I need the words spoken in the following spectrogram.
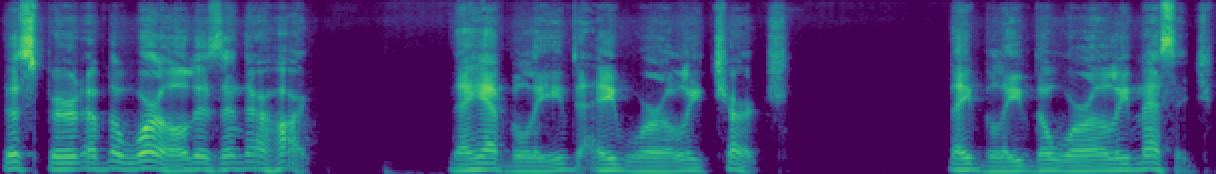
the spirit of the world is in their heart. They have believed a worldly church. They believe the worldly message.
